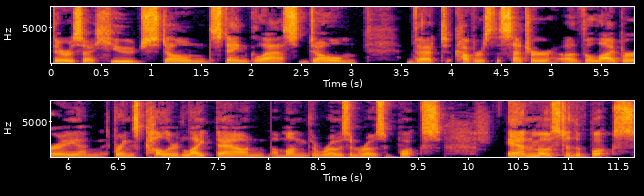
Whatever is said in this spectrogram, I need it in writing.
There is a huge stone stained glass dome that covers the center of the library and brings colored light down among the rows and rows of books. And most of the books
